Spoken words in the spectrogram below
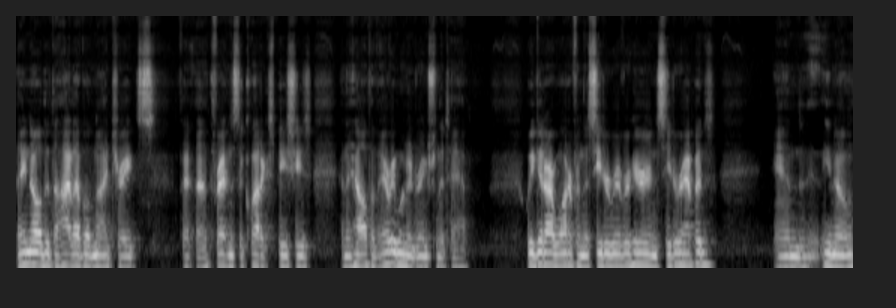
They know that the high level of nitrates uh, threatens aquatic species and the health of everyone who drinks from the tap. We get our water from the Cedar River here in Cedar Rapids, and you know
